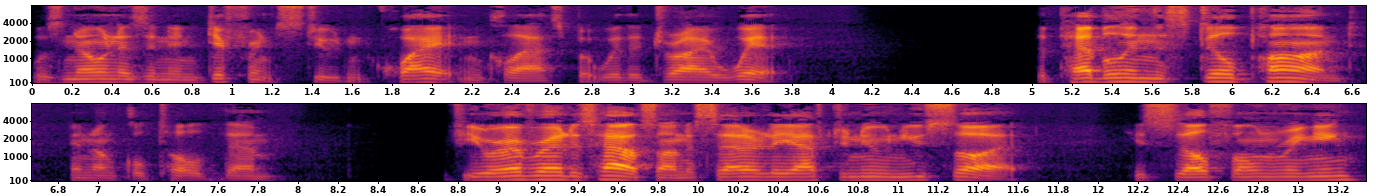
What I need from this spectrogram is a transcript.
was known as an indifferent student, quiet in class but with a dry wit. The pebble in the still pond, an uncle told them. If you were ever at his house on a Saturday afternoon, you saw it. His cell phone ringing,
